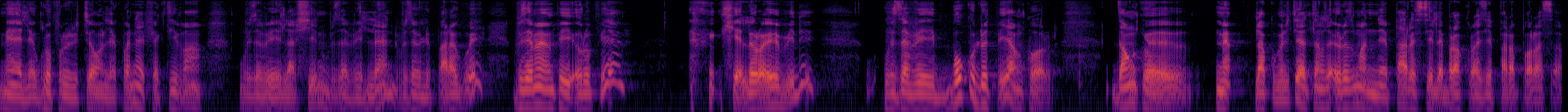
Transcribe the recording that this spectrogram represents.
Mais les gros producteurs, on les connaît effectivement. Vous avez la Chine, vous avez l'Inde, vous avez le Paraguay, vous avez même un pays européen qui est le Royaume-Uni. Vous avez beaucoup d'autres pays encore. Donc, euh, mais la communauté internationale, heureusement, n'est pas restée les bras croisés par rapport à ça.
